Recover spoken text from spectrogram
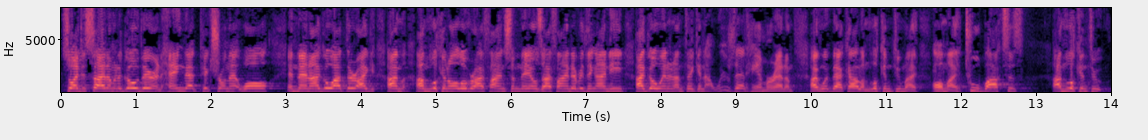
So I decide I'm going to go there and hang that picture on that wall. And then I go out there. I, I'm, I'm looking all over. I find some nails. I find everything I need. I go in and I'm thinking, now where's that hammer at? I went back out. I'm looking through my, all my toolboxes. I'm looking through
